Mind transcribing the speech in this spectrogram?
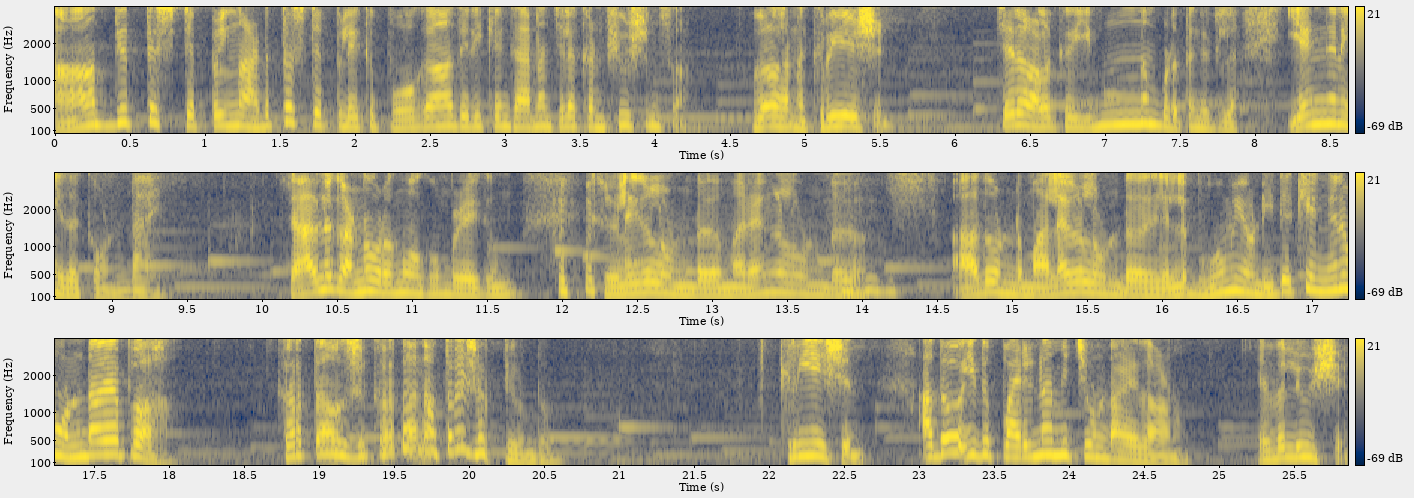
ആദ്യത്തെ സ്റ്റെപ്പിൽ നിന്ന് അടുത്ത സ്റ്റെപ്പിലേക്ക് പോകാതിരിക്കാൻ കാരണം ചില കൺഫ്യൂഷൻസാണ് ഉദാഹരണം ക്രിയേഷൻ ചില ആൾക്ക് ഇന്നും പിടുത്തം കിട്ടില്ല. എങ്ങനെ ഇതൊക്കെ ഉണ്ടായി? രാവിലെ കണ്ണു തുറന്നു നോക്കുമ്പോഴേക്കും കിളികളുണ്ട് മരങ്ങളുണ്ട് അതുണ്ട് മലകളുണ്ട് എല്ലാ ഭൂമിയുണ്ട്. ഇതൊക്കെ എങ്ങനെ ഉണ്ടായപ്പാ? കർത്താവ് കർത്താവിന് അത്രയും ശക്തിയുണ്ടോ? ക്രിയേഷൻ അതോ ഇത് പരിണമിച്ചുണ്ടായതാണോ? എവല്യൂഷൻ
